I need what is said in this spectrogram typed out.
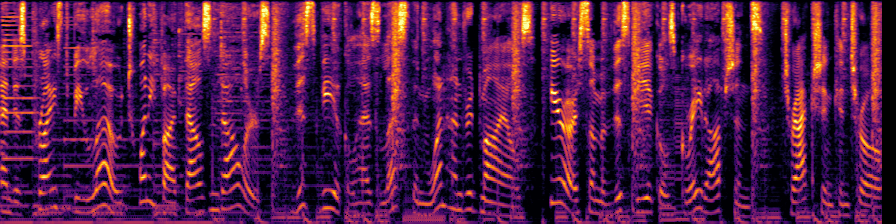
and is priced below $25,000. This vehicle has less than 100 miles. Here are some of this vehicle's great options. Traction control,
